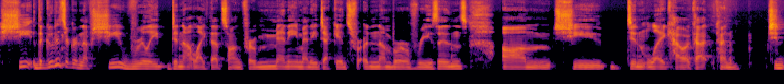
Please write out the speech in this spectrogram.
she the Goonies are good enough. She really did not like that song for many many decades for a number of reasons. Um, she didn't like how it got kind of. She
